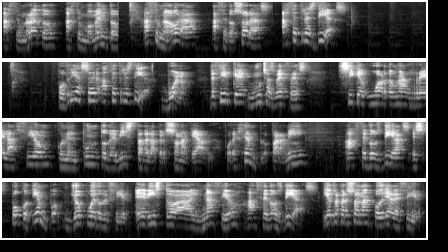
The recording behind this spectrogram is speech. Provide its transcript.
hace un rato, hace un momento, hace una hora, hace dos horas, hace tres días. ¿Podría ser hace tres días? Bueno, decir que muchas veces sí que guarda una relación con el punto de vista de la persona que habla. Por ejemplo, para mí, hace dos días es poco tiempo. Yo puedo decir, he visto a Ignacio hace dos días. Y otra persona podría decir,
